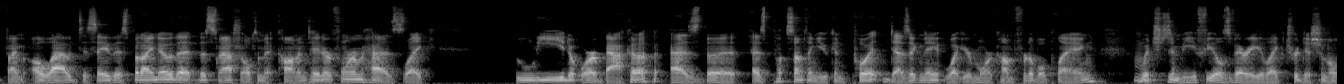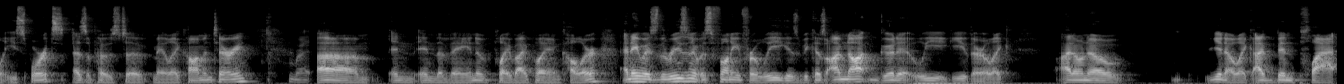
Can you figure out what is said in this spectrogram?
if I'm allowed to say this, but I know that the Smash Ultimate commentator forum has like lead or backup as the as p- something you can put designate what you're more comfortable playing hmm. which to me feels very like traditional esports as opposed to melee commentary. Right. Um in in the vein of play by play and color. Anyways the reason it was funny for league is because i'm not good at league either. Like i don't know you know like i've been plat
